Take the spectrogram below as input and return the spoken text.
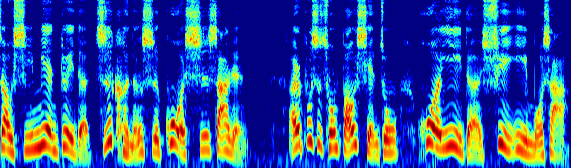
赵熙面对的只可能是过失杀人，而不是从保险中获益的蓄意谋杀。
